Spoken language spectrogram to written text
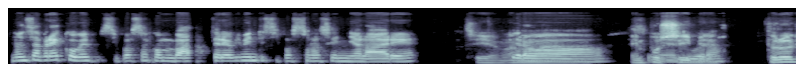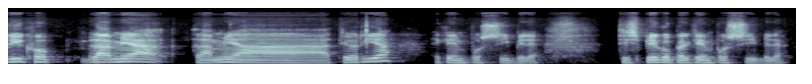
non saprei come si possa combattere, ovviamente si possono segnalare, Sì, però è impossibile. dura. Te lo dico, la mia, la mia teoria è che è impossibile. Ti spiego perché è impossibile.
